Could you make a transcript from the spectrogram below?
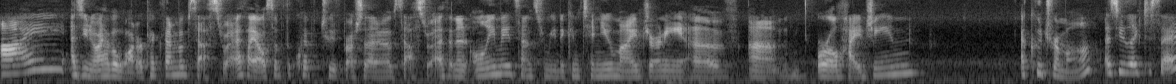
I, as you know, I have a water pick that I'm obsessed with. I also have the Quip toothbrush that I'm obsessed with, and it only made sense for me to continue my journey of um, oral hygiene accoutrement, as you like to say.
